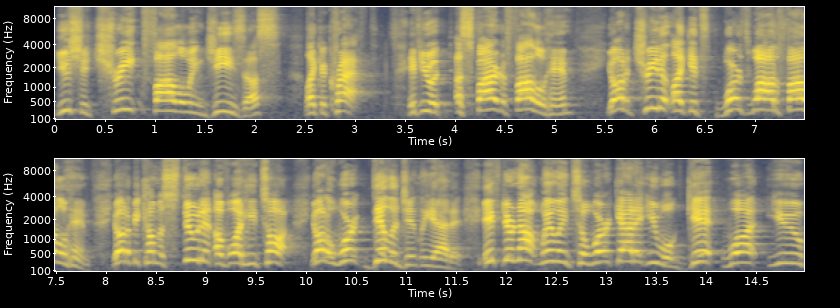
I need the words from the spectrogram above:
you should treat following Jesus like a craft. If you aspire to follow him, you ought to treat it like it's worthwhile to follow him. You ought to become a student of what he taught. You ought to work diligently at it. If you're not willing to work at it, you will get what you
